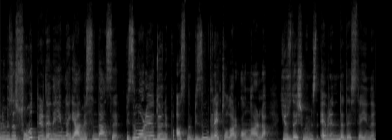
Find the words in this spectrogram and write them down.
önümüze somut bir deneyimle gelmesindense bizim oraya dönüp aslında bizim direkt olarak onlarla yüzleşmemiz evrenin de desteğini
